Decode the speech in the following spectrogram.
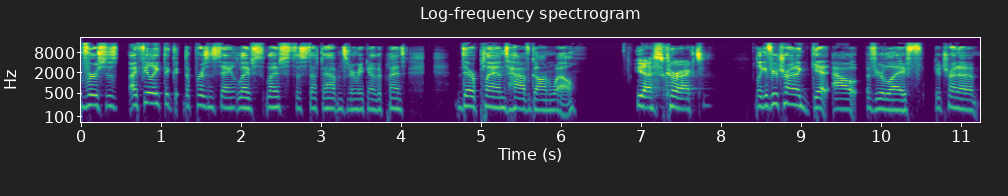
Versus I feel like the the person saying life's life's the stuff that happens when you're making other plans. Their plans have gone well. Yes, correct. Like if you're trying to get out of your life, you're trying to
